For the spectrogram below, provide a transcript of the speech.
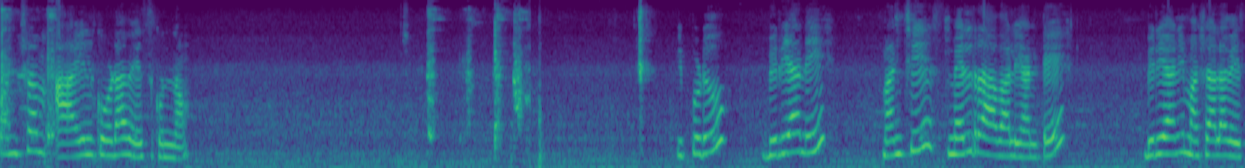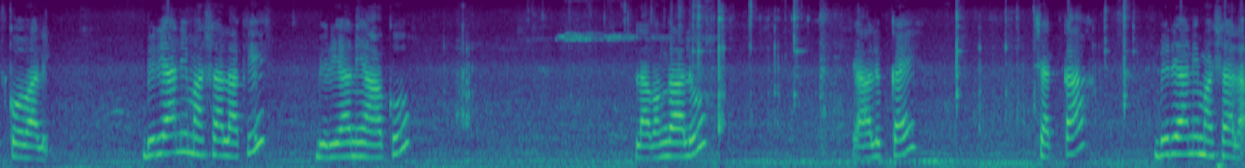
కొంచెం ఆయిల్ కూడా వేసుకుందాం. ఇప్పుడు బిర్యానీ మంచి స్మెల్ రావాలి అంటే బిర్యానీ మసాలా వేసుకోవాలి. బిర్యానీ మసాలాకి బిర్యానీ ఆకు లవంగాలు యాలుక్కాయ చెక్క బిర్యానీ మసాలా.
